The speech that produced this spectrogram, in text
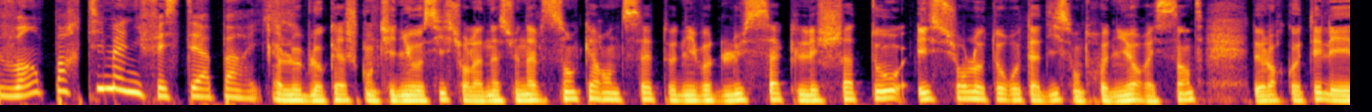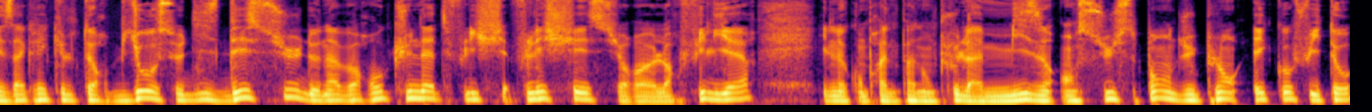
vin partis manifester à Paris. Le blocage continue aussi sur la nationale 147 au niveau de Lussac-les-Châteaux et sur l'autoroute A10 entre Niort et Sainte. De leur côté, les agriculteurs bio se disent déçus de n'avoir aucune aide fléchée sur euh, leur filière. Ils ne comprennent pas non plus la mise en suspens du plan Ecofito,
